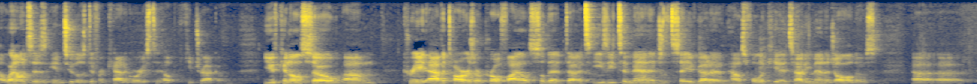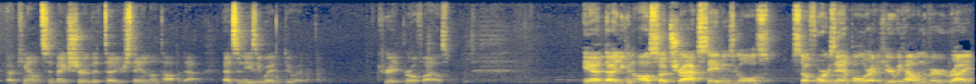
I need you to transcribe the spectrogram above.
allowances into those different categories to help keep track of them. Youth can also um, create avatars or profiles so that uh, it's easy to manage. Let's say you've got a house full of kids. How do you manage all of those uh, uh, accounts and make sure that uh, you're staying on top of that? That's an easy way to do it. Create profiles. And uh, you can also track savings goals. So for example, right here we have on the very right,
